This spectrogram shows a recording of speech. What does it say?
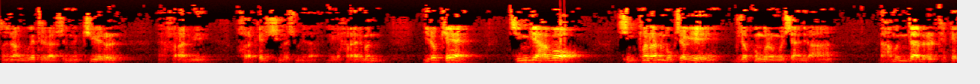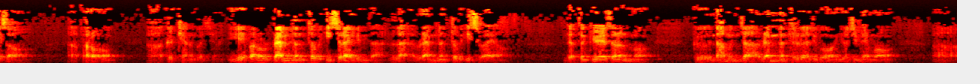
천년왕국에 들어갈 수 있는 기회를 하나님이 허락해 주신 것입니다. 하나님은 이렇게 징계하고 심판하는 목적이 무조건 그런 것이 아니라 남은 자들을 택해서 아, 바로 아, 그렇게 하는 거죠. 이게 바로 remnant of Israel입니다. Remnant of Israel. 어떤 교회에서는 뭐 그 남은 자 remnant를 가지고 요즘에 뭐 어,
